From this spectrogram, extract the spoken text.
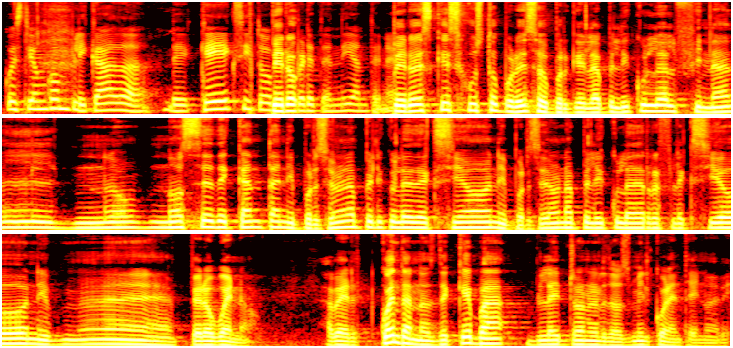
cuestión complicada de qué éxito pretendían tener. Pero es que es justo por eso, porque la película al final no, no se decanta ni por ser una película de acción, ni por ser una película de reflexión, ni, eh, pero bueno. A ver, cuéntanos, ¿de qué va Blade Runner 2049?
